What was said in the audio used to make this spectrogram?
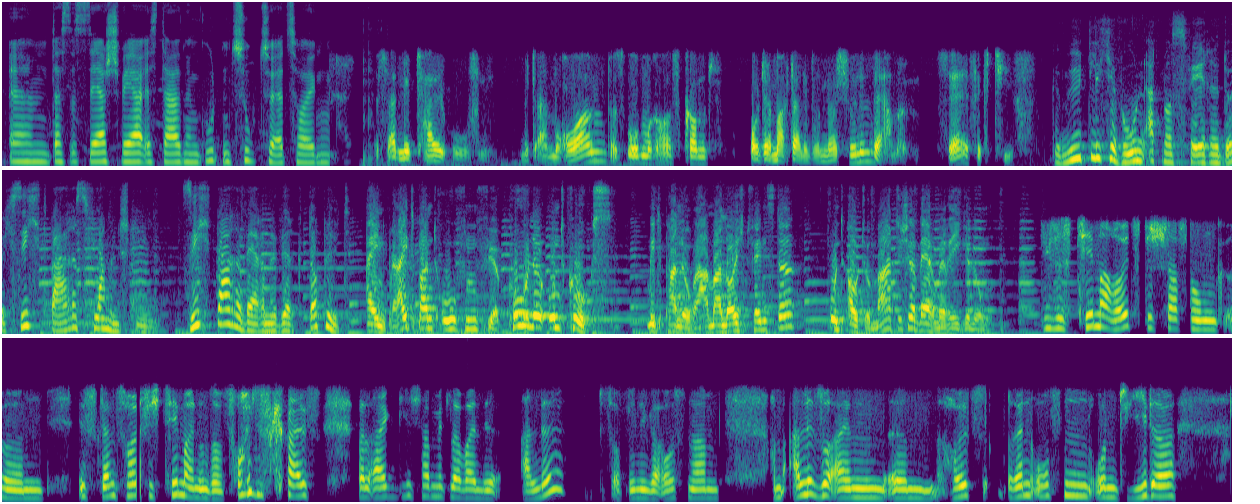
ähm, dass es sehr schwer ist, da einen guten Zug zu erzeugen. Es ist ein Metallofen mit einem Rohr, das oben rauskommt. Und er macht eine wunderschöne Wärme. Sehr effektiv. Gemütliche Wohnatmosphäre durch sichtbares Flammenspiel. Sichtbare Wärme wirkt doppelt. Ein Breitbandofen für Kohle und Koks mit Panoramaleuchtfenster und automatischer Wärmeregelung. Dieses Thema Holzbeschaffung ähm, ist ganz häufig Thema in unserem Freundeskreis, weil eigentlich haben mittlerweile alle, bis auf wenige Ausnahmen, haben alle so einen ähm, Holzbrennofen und jeder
